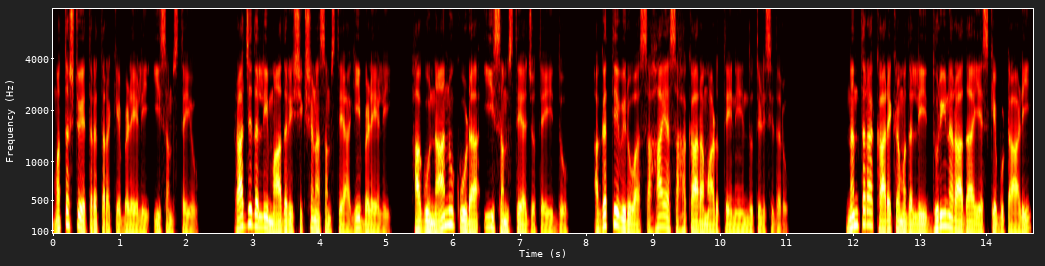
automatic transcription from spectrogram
ಮತ್ತಷ್ಟು ಎತ್ತರೆತ್ತರಕ್ಕೆ ಬೆಳೆಯಲಿ ಈ ಸಂಸ್ಥೆಯು ರಾಜ್ಯದಲ್ಲಿ ಮಾದರಿ ಶಿಕ್ಷಣ ಸಂಸ್ಥೆಯಾಗಿ ಬೆಳೆಯಲಿ. ಹಾಗೂ ನಾನು ಕೂಡ ಈ ಸಂಸ್ಥೆಯ ಜೊತೆ ಇದ್ದು ಅಗತ್ಯವಿರುವ ಸಹಾಯ ಸಹಕಾರ ಮಾಡುತ್ತೇನೆ ಎಂದು ತಿಳಿಸಿದರು. ನಂತರ ಕಾರ್ಯಕ್ರಮದಲ್ಲಿ ಧುರೀಣರಾದ ಎಸ್ಕೆ ಬುಟಾಳಿ,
